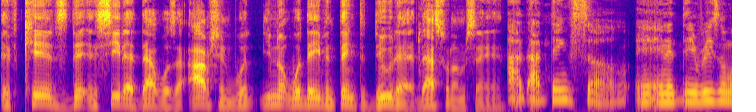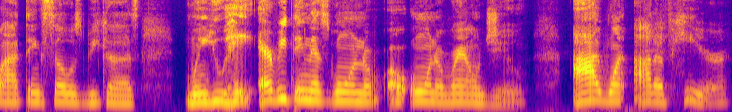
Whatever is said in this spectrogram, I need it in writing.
if kids didn't see that that was an option, would you know? Would they even think to do that? That's what I'm saying. I, I think so. And, and the reason why I think so is because when you hate everything that's going on around you, I want out of here.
